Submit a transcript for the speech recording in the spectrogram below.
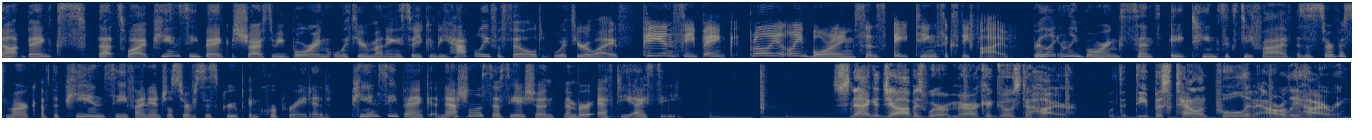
not banks. That's why PNC Bank strives to be boring with your money so you can be happily fulfilled with your life. PNC Bank, brilliantly boring since 1865. Brilliantly Boring Since 1865 is a service mark of the PNC Financial Services Group, Incorporated. PNC Bank, a National Association member FDIC. Snag a job is where America goes to hire, with the deepest talent pool in hourly hiring.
